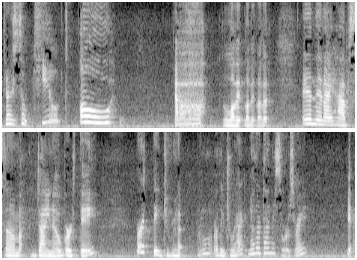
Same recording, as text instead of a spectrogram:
they're so cute. Oh. Ah, love it, love it, love it. And then I have some Dino birthday. Birthday dra are they drag? No, they're dinosaurs, right? Yeah,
